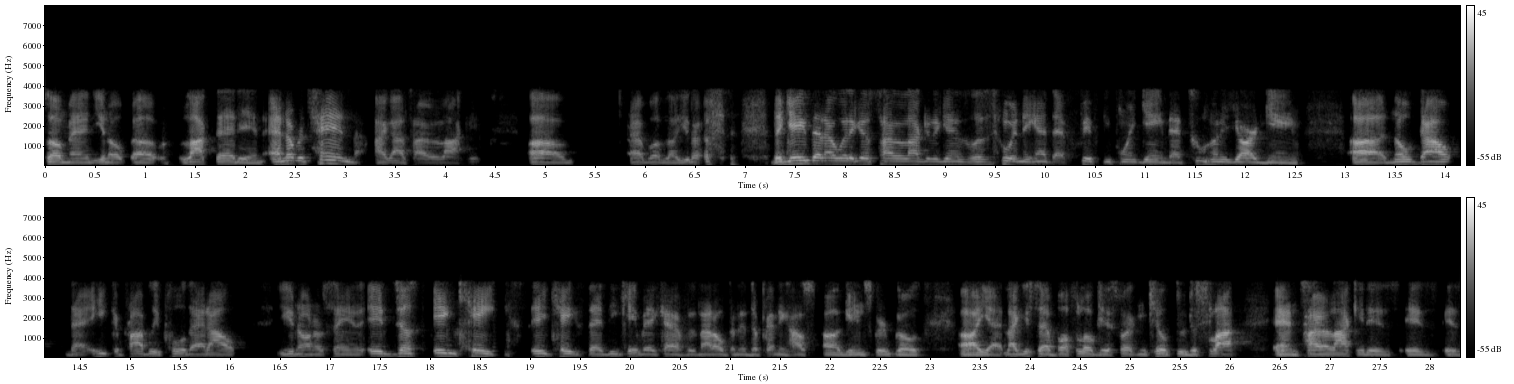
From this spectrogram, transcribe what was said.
So man, you know, uh, lock that in. At number ten, I got Tyler Lockett. Um, you know, the game that I went against Tyler Lockett against was when they had that 50 point game, that 200 yard game. Uh, no doubt that he could probably pull that out. You know what I'm saying? It just in case, in case that DK Metcalf is not open, and depending how uh, game script goes. Uh, yeah, like you said, Buffalo gets fucking killed through the slot, and Tyler Lockett is is is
